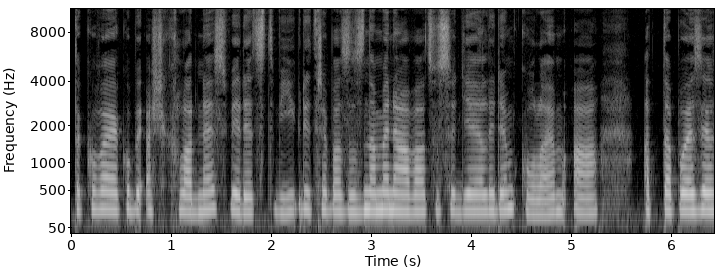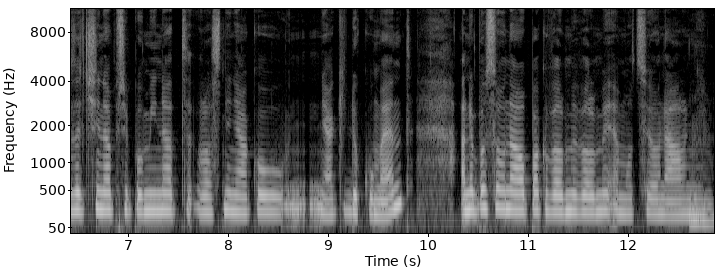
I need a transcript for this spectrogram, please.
takové jakoby až chladné svědectví, kdy třeba zaznamenává, co se děje lidem kolem a, a ta poezie začíná připomínat vlastně nějakou, nějaký dokument, anebo jsou naopak velmi, velmi emocionální. Mm-hmm.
